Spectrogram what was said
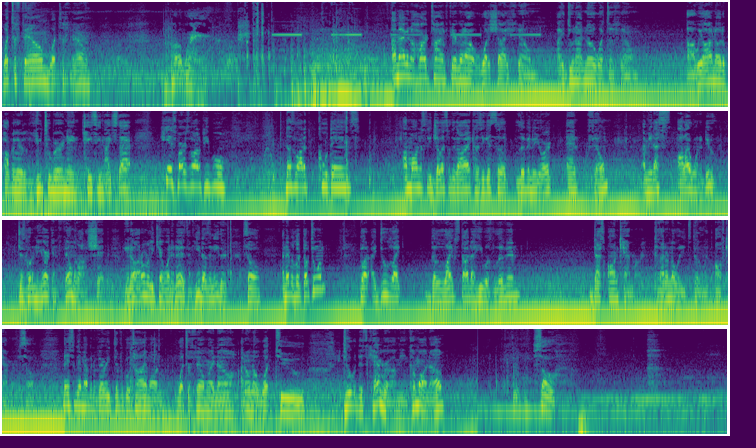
what to film, what to film. Oh boy. I'm having a hard time figuring out what should I film. I do not know what to film. Uh, we all know the popular YouTuber named Casey Neistat. He inspires a lot of people, does a lot of cool things. I'm honestly jealous of the guy because he gets to live in New York and film. I mean, that's all I want to do. Just go to New York and film a lot of shit. You know, I don't really care what it is, and he doesn't either. So I never looked up to him, but I do like the lifestyle that he was living that's on camera because I don't know what he's dealing with off camera. So basically, I'm having a very difficult time on what to film right now. I don't know what to do with this camera. I mean, come on now. So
